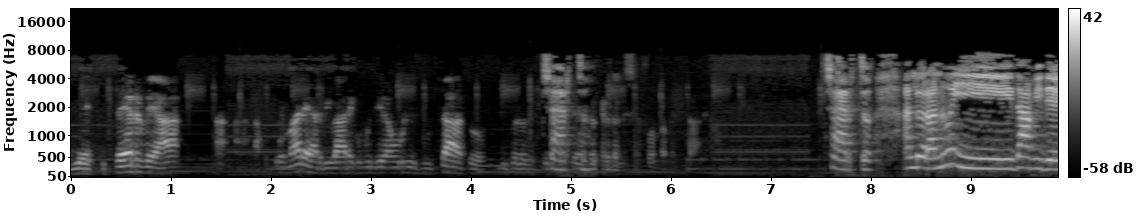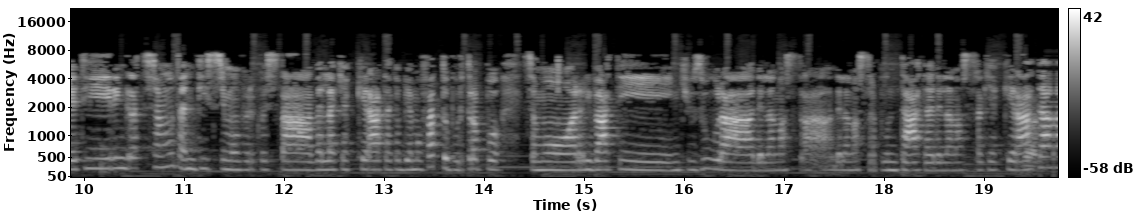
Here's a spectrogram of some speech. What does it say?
dire, ti serve a, a, a fermare e arrivare come dire, a un risultato di quello che stai certo. facendo, credo che sia fondamentale. Certo, allora noi Davide ti ringraziamo tantissimo per questa bella chiacchierata che abbiamo fatto, purtroppo siamo arrivati in chiusura della nostra, della nostra puntata, della nostra chiacchierata.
